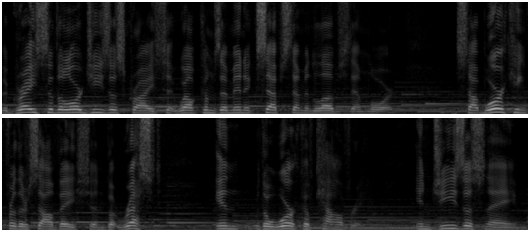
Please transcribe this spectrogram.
the grace of the Lord Jesus Christ that welcomes them in, accepts them, and loves them, Lord. Stop working for their salvation, but rest in the work of Calvary. In Jesus' name,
